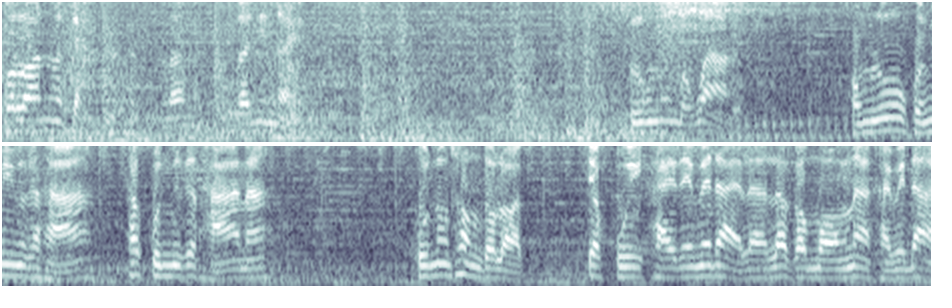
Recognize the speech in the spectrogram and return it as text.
ก็ร้อนมาจากร้อนร้อนนิดหน่อยลุงนั่นบอกว่า ผมรู้ว่าคุณไมมีคาถา ถ้าคุณมีคาถานะ คุณต้องท่องตลอด จะคุยใครได้ไม่ได้แล้ว แล้วก็มองหน้าใครไม่ได้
